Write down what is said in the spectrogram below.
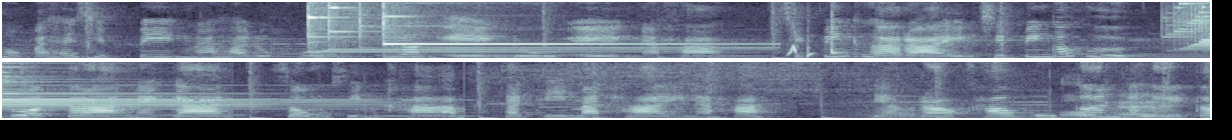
ส่งไปให้ชิปปิ้งนะคะทุกคนเลือกเองดูเองนะคะชิปปิ้งคืออะไรชิปปิ้งก็คือตัวกลางในการส่งสินค้าจากจีนมาไทยนะคะ เดี๋ยวเราเข้า Google โอเคกันเลยก็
